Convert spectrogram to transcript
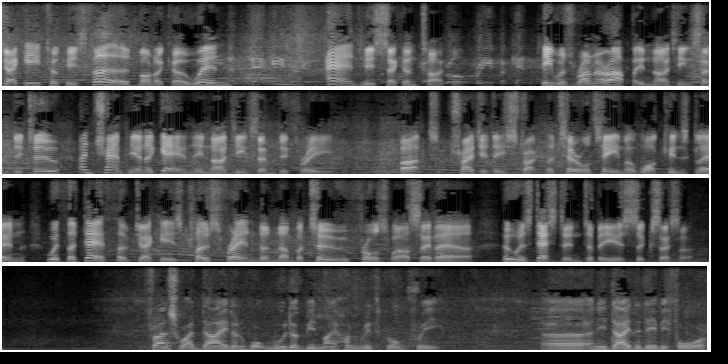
Jackie took his third Monaco win and his second title. He was runner up in 1972 and champion again in 1973. But tragedy struck the Tyrrell team at Watkins Glen with the death of Jackie's close friend and number two, Francois Cevert, who was destined to be his successor. Francois died on what would have been my 100th Grand Prix. Uh, and he died the day before.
